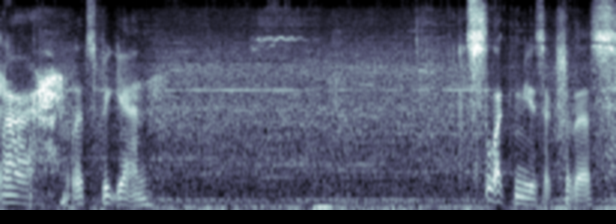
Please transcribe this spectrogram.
Alright, let's begin. Select music for this.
